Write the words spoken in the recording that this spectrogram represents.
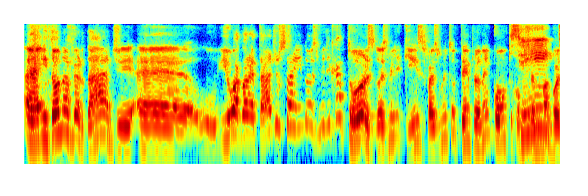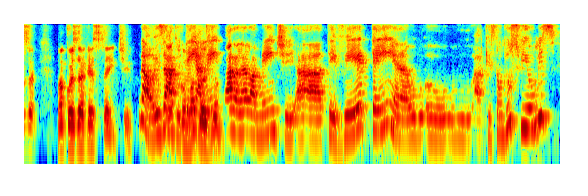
é, então, na verdade, é, o, e o Agora é Tarde eu saí em 2014, 2015, faz muito tempo, eu nem conto como Sim. sendo uma coisa, uma coisa recente. Não, exato, tem coisa... além, paralelamente, a TV tem a, é, o, a questão dos filmes,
